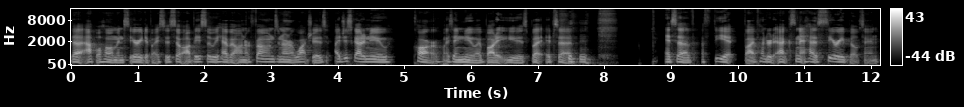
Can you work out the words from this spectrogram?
the Apple Home and Siri devices. So obviously we have it on our phones and on our watches. I just got a new car. I say new, I bought it used, but it's a it's a, a Fiat 500X and it has Siri built in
